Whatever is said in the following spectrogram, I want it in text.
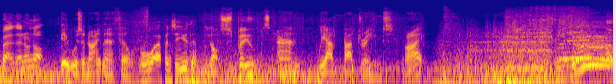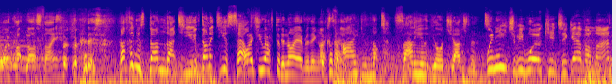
About it then or not? It was a nightmare, Phil. Well, what happened to you then? We got spooked and we had bad dreams. All right? I woke up last night. Look, look at this. Nothing has done that to you. You've done it to yourself. Why do you have to deny everything I Because? I do not value your judgment. We need to be working together, man.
